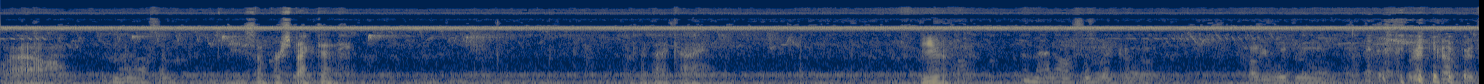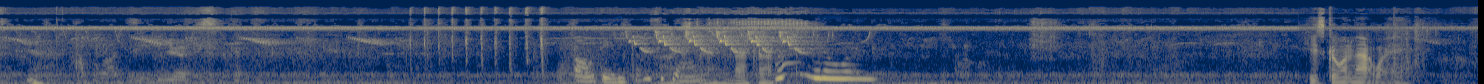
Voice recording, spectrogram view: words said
Wow. Awesome. Give you some perspective. Look at that guy. Beautiful. Isn't that awesome? like a Hollywood uh, red carpet. yes. Oh, there he goes again. Back up. Little one. He's going that way.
